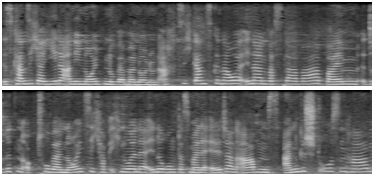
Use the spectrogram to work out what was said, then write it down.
es kann sich ja jeder an den 9. November 89 ganz genau erinnern, was da war. Beim 3. Oktober 90 habe ich nur in Erinnerung, dass meine Eltern abends angestoßen haben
